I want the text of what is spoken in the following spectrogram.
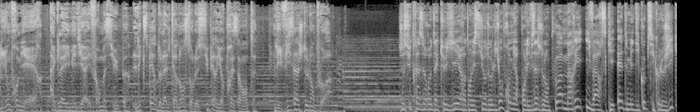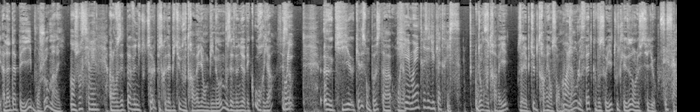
Lyon Première, Aglaé Média et Formasup, l'expert de l'alternance dans le supérieur présente les visages de l'emploi. Je suis très heureux d'accueillir dans les studios de Lyon Première pour les visages de l'emploi Marie Ivars, qui est aide médico-psychologique à l'ADAPI. Bonjour Marie. Bonjour Cyril. Alors vous n'êtes pas venue toute seule, puisque d'habitude vous travaillez en binôme. Vous êtes venue avec Ouria, c'est Oui. ça? Euh, qui, euh, Quel est son poste à Ouria? Qui est monitrice éducatrice. Donc vous travaillez, vous avez l'habitude de travailler ensemble. Voilà. D'où le fait que vous soyez toutes les deux dans le studio. C'est ça.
